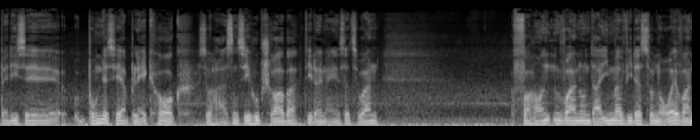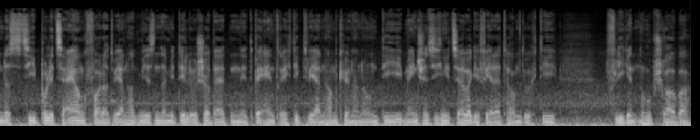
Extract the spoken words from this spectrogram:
bei diesen Bundesheer Blackhawk, so heißen sie, Hubschrauber, die da im Einsatz waren, vorhanden waren und auch immer wieder so neu waren, dass die Polizei angefordert werden hat müssen, damit die Löscharbeiten nicht beeinträchtigt werden haben können und die Menschen sich nicht selber gefährdet haben durch die fliegenden Hubschrauber.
